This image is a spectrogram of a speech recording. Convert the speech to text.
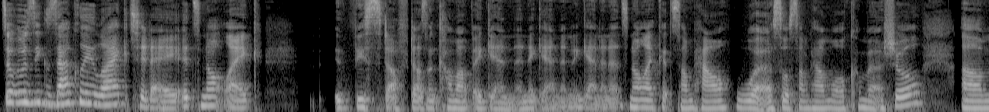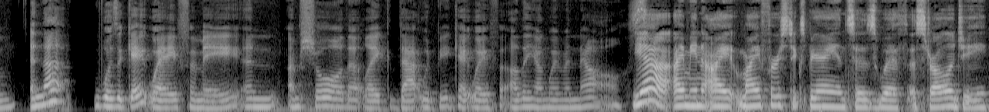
So it was exactly like today. It's not like this stuff doesn't come up again and again and again. And it's not like it's somehow worse or somehow more commercial. Um and that was a gateway for me and i'm sure that like that would be a gateway for other young women now so. yeah i mean i my first experiences with astrology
